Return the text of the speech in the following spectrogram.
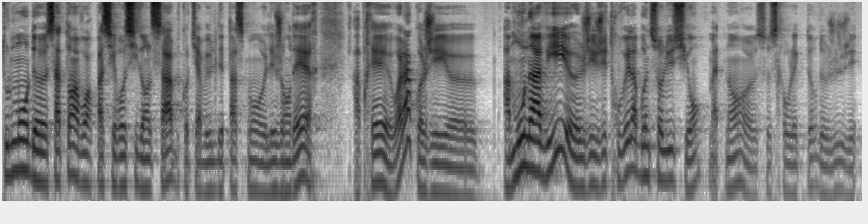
Tout le monde euh, s'attend à voir passer Rossi dans le sable quand il y avait eu le dépassement légendaire. Après, voilà, quoi, j'ai... à mon avis, j'ai trouvé la bonne solution. Maintenant, ce sera au lecteur de juger.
